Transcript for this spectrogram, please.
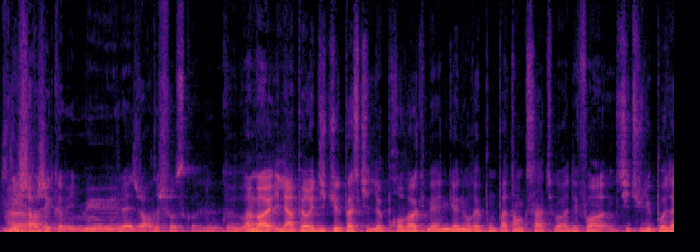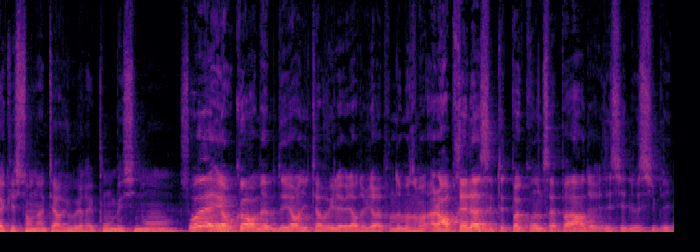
qu'il est chargé comme une mule, ce genre de choses. Quoi. Donc, euh, Ah, bah, il est un peu ridicule parce qu'il le provoque, mais Ngannou répond pas tant que ça, tu vois. Des fois, si tu lui poses la question en interview, il répond, mais sinon. va Ouais, et encore, même d'ailleurs en interview, il avait l'air de lui répondre de moins en moins. Alors après, là, c'est peut-être pas con de sa part de- d'essayer de le cibler.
